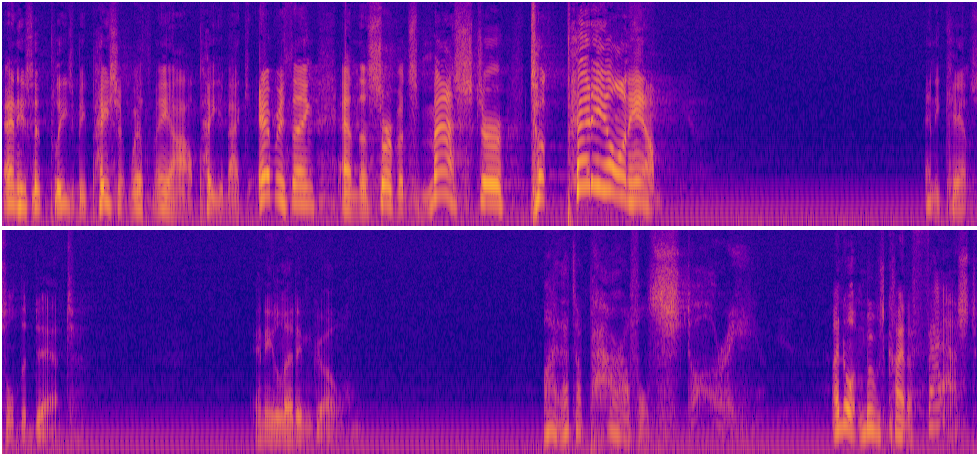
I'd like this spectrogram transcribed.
and he said, Please be patient with me. I'll pay you back everything. And the servant's master took pity on him, and he canceled the debt, and he let him go. My, that's a powerful story. I know it moves kind of fast,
